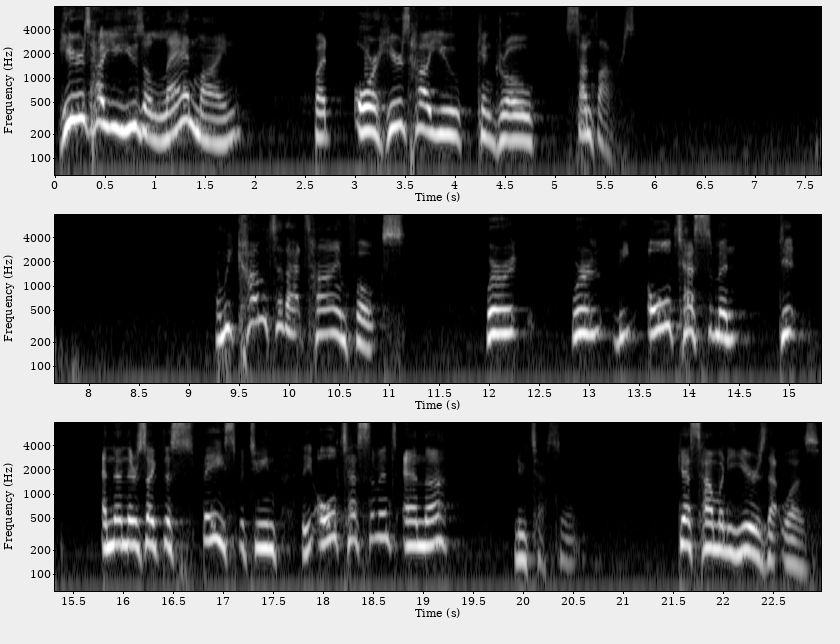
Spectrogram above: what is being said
Here's how you use a landmine, but or here's how you can grow sunflowers. And we come to that time, folks, where, where the Old Testament did, and then there's like this space between the Old Testament and the New Testament. Guess how many years that was?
